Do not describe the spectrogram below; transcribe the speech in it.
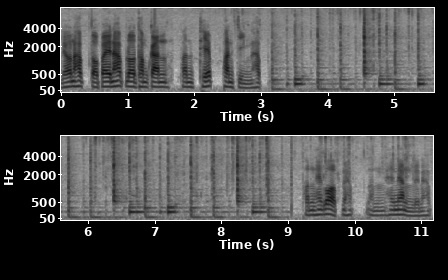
แล้วนะครับ ต่อไปนะครับเราทำการพันเทปพันกิ่งนะครับ พันให้รอบนะครับพันให้แน่นเลยนะครับ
